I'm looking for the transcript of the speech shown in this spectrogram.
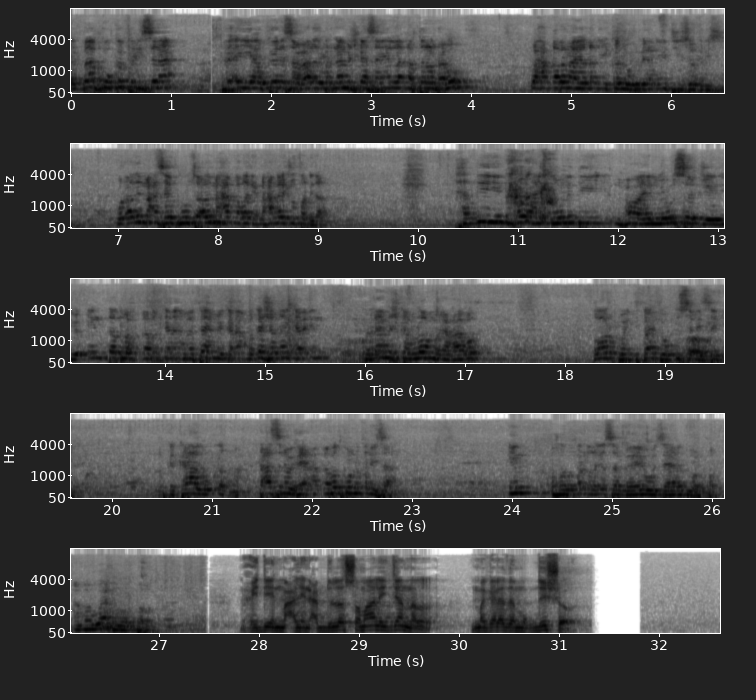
albaabkuu ka fadhiisanaa ra'yiyaa u keenaysa waxaa barnaamijkaasa in la qabto la rabo. Waxa qabanayo dhan iyo kan ugu bilan intii soo fadhiisa. War adi kuuso adi maxaa qabanay maxaa meesha u fadhidaa haddii muxuu ahay dowladdii muxuu ahay loogu soo jeediyo in dad wax qaban kara ama fahmi kara ama ka shaqayn kara in barnaamijkan loo magacaabo four point five oo ku salaysan yahay. Marka kaa lagu dhaqmaa taasna waxay caqabad ku noqonaysaa in horumar laga sameeyo wasaarad walba ama waax walbaba muxidiin macalin cabdulla soomaali janal magaalada muqdisho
